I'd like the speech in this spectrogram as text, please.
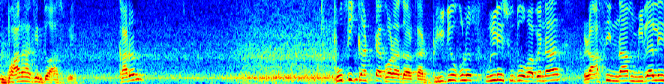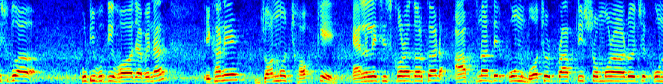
বাধা কিন্তু আসবে। কারণ প্রতিকারটা করা দরকার। ভিডিওগুলো শুনলেই শুধু হবে না, রাশির নাম মিলালেই শুধু কোটিপতি হওয়া যাবে না। এখানে জন্ম ছককে অ্যানালাইসিস করা দরকার, আপনাদের কোন বছর প্রাপ্তির সম্ভাবনা রয়েছে, কোন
